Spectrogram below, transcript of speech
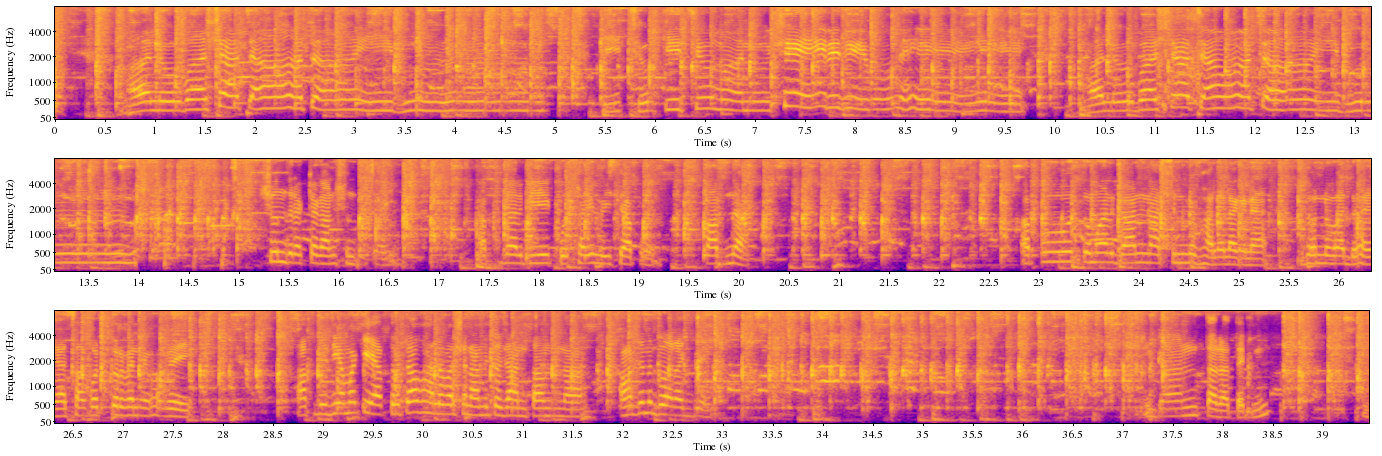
ভালোবাসা চাওয়াটাই ভুল। কিছু কিছু মানুষের জীবনে ভালোবাসা চাওয়াটাই ভুল। সুন্দর একটা গান শুনতে চাই। আপনার বিয়ে কোথায় হয়েছে, আপু? পাবনা। আপু, তোমার গান না শুনলে ভালো লাগে না। ধন্যবাদ ভাইয়া সাপোর্ট করবেন এভাবে আপনি যে আমাকে এতটা ভালোবাসেন, আমি তো জানতাম না। আমার জন্য দোয়া রাখবেন। গান তাড়াতাড়ি।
